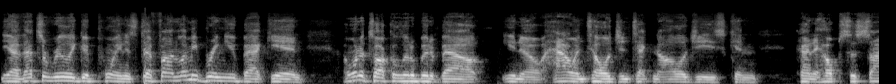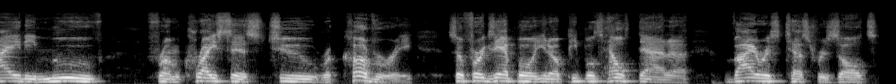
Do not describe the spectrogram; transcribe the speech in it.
Yeah, that's a really good point. And Stefan, let me bring you back in. I want to talk a little bit about, you know, how intelligent technologies can kind of help society move from crisis to recovery. So for example, you know, people's health data, virus test results.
